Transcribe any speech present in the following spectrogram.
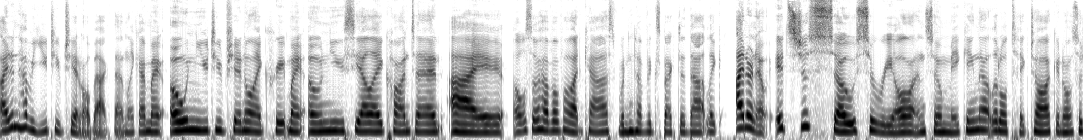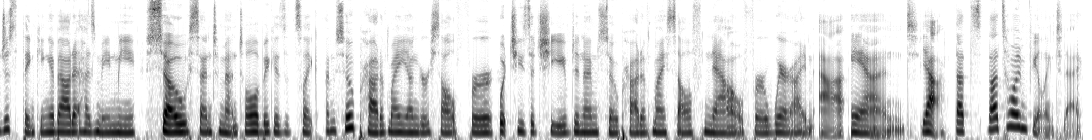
I didn't have a YouTube channel back then. Like, I have my own YouTube channel. I create my own UCLA content. I also have a podcast. Wouldn't have expected that. Like, I don't know. It's just so surreal. And so making that little TikTok and also just thinking about it has made me so sentimental because it's like, I'm so proud of my younger self for what she's achieved. And I'm so proud of myself now for where I'm at. And yeah, that's that's how I'm feeling today.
